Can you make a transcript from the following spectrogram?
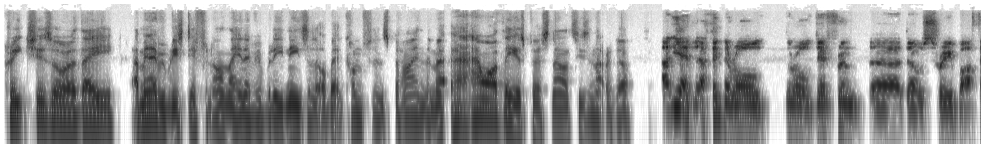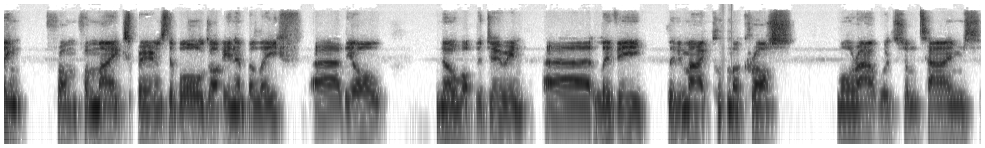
creatures, or are they? I mean, everybody's different, aren't they? And everybody needs a little bit of confidence behind them. How are they as personalities in that regard? Uh, yeah, I think they're all they're all different. Uh, those three, but I think from from my experience, they've all got inner belief. Uh, they all know what they're doing. Uh, Livy, Livy might come across more outward sometimes,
